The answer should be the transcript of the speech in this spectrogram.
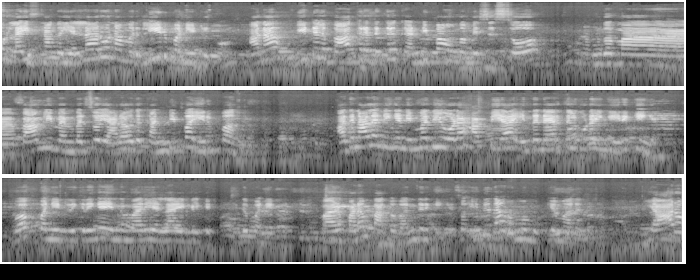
ஒரு லைஃப் நாங்க எல்லாரும் நம்ம லீட் பண்ணிட்டு இருக்கோம் ஆனா வீட்டுல பாக்குறதுக்கு கண்டிப்பா உங்க மிஸ்ஸஸோ உங்க ஃபேமிலி மெம்பர்ஸோ யாராவது கண்டிப்பா இருப்பாங்க. அதனால நீங்க நிம்மதியோட ஹாப்பியா இந்த நேரத்தில் கூட இங்க இருக்கீங்க. ஒர்க் பண்ணிட்டு இருக்கிறீங்க இந்த மாதிரி எல்லாம் எங்களுக்கு இது பண்ணிட்டு படம் பார்க்க வந்திருக்கீங்க. ஸோ இதுதான் ரொம்ப முக்கியமானது. யாரோ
